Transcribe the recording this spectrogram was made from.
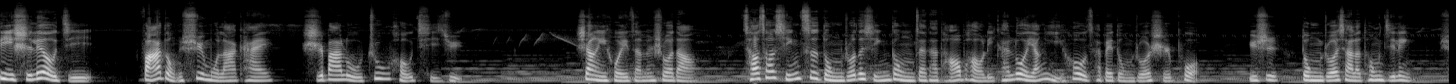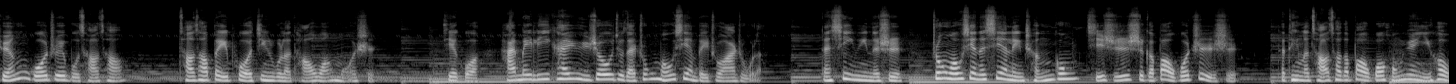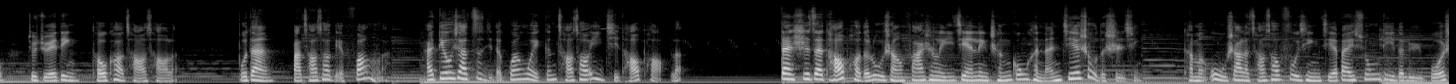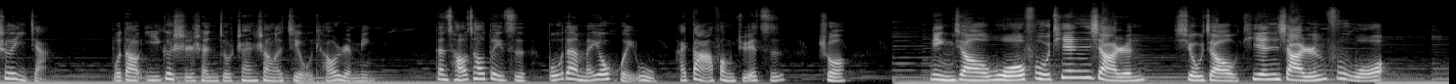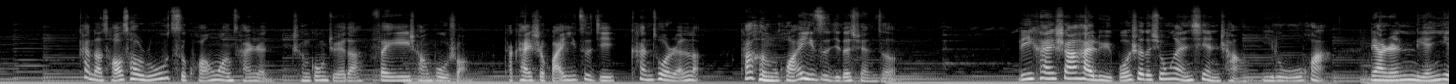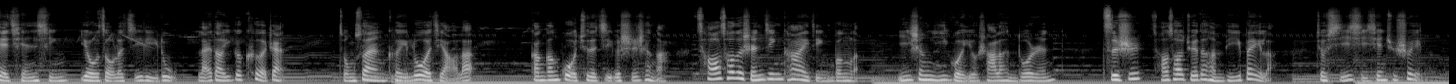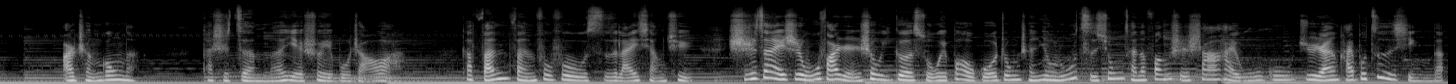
第十六集，法董序幕拉开，十八路诸侯齐聚。上一回咱们说到，曹操行刺董卓的行动，在他逃跑离开洛阳以后，才被董卓识破。于是董卓下了通缉令，全国追捕曹操。曹操被迫进入了逃亡模式。结果还没离开豫州，就在中牟县被抓住了。但幸运的是，中牟县的县令陈宫其实是个报国志士。他听了曹操的报国宏愿以后，就决定投靠曹操了。不但把曹操给放了，还丢下自己的官位，跟曹操一起逃跑了。但是在逃跑的路上，发生了一件令陈宫很难接受的事情：他们误杀了曹操父亲结拜兄弟的吕伯奢一家，不到一个时辰就沾上了九条人命。但曹操对此不但没有悔悟，还大放厥词，说：“宁叫我负天下人。”休叫天下人负我。看到曹操如此狂妄残忍，陈宫觉得非常不爽。他开始怀疑自己看错人了。他很怀疑自己的选择。离开杀害吕伯奢的凶案现场，一路无话。两人连夜前行，又走了几里路，来到一个客栈，总算可以落脚了。刚刚过去的几个时辰啊，曹操的神经太紧绷了，疑神疑鬼，又杀了很多人。此时，曹操觉得很疲惫了，就洗洗先去睡了。而陈宫呢，他是怎么也睡不着啊！他反反复复思来想去，实在是无法忍受一个所谓报国忠臣用如此凶残的方式杀害无辜，居然还不自省的。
